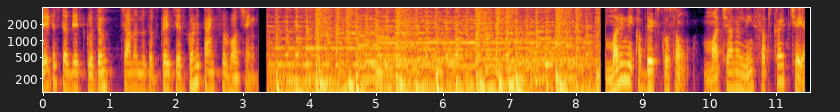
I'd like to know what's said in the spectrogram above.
లేటెస్ట్ అప్డేట్స్ కోసం ఛానల్ను సబ్స్క్రైబ్ చేసుకోండి. Thanks for watching. మరిన్ని అప్డేట్స్ కోసం మా ఛానల్ని సబ్స్క్రైబ్ చేయండి.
